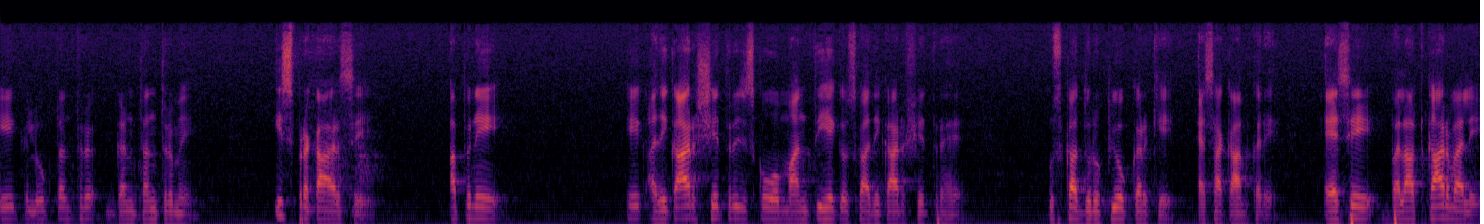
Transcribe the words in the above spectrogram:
एक लोकतंत्र, गणतंत्र में इस प्रकार से अपने एक अधिकार क्षेत्र जिसको वो मानती है कि उसका अधिकार क्षेत्र है, उसका दुरुपयोग करके ऐसा काम करे। ऐसे बलात्कार वाले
